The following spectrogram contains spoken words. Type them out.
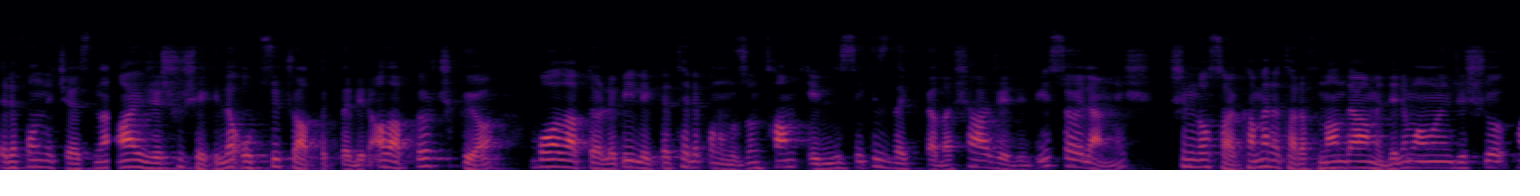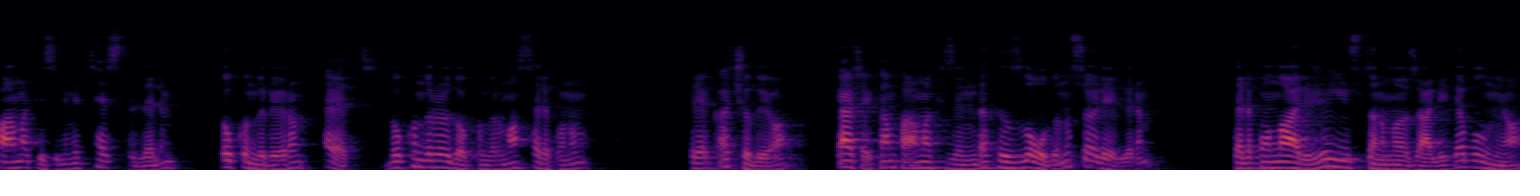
Telefonun içerisinden ayrıca şu şekilde 33 wattlıkta bir adaptör çıkıyor. Bu adaptörle birlikte telefonumuzun tam 58 dakikada şarj edildiği söylenmiş. Şimdi dostlar kamera tarafından devam edelim ama önce şu parmak izini test edelim. Dokunduruyorum. Evet dokundurur dokundurmaz telefonum direkt açılıyor. Gerçekten parmak izinin de hızlı olduğunu söyleyebilirim. Telefonda ayrıca yüz tanıma özelliği de bulunuyor.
